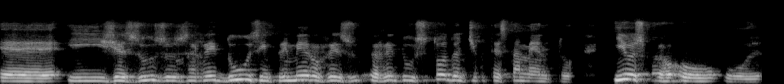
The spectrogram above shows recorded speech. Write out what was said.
é, e Jesus os reduz, em primeiro reduz todo o Antigo Testamento e os, o, o,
